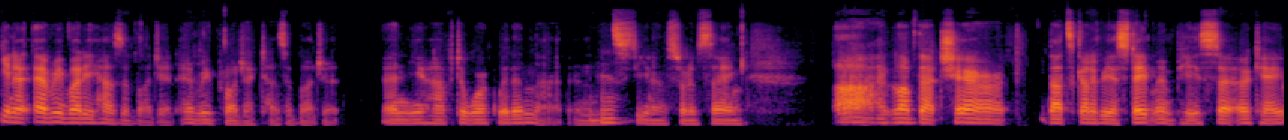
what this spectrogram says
you know, everybody has a budget. Every project has a budget, and you have to work within that. And Yeah. it's you know, sort of saying, "Ah, I love that chair. That's got to be a statement piece." So okay,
